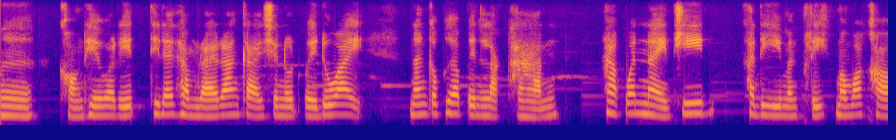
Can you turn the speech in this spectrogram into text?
มือของเทวริตที่ได้ทำร้ายร่างกายชนุษไว้ด้วย นั่นก็เพื่อเป็นหลักฐาน หากวันไหนที่คดีมันพลิกมาว่าเขา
